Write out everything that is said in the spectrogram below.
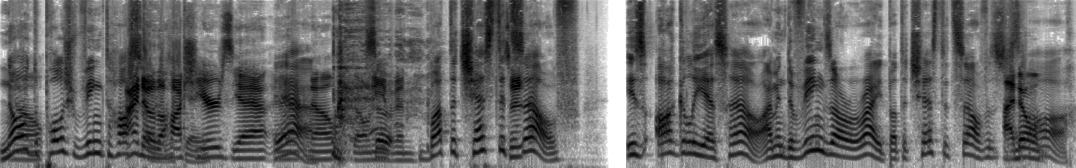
no, No. the Polish winged hussars. I know the game. Hush Yeah, Yeah. No, don't So- even. But the chest itself is ugly as hell. I mean, the wings are alright, but the chest itself is. Just, I don't- ah.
